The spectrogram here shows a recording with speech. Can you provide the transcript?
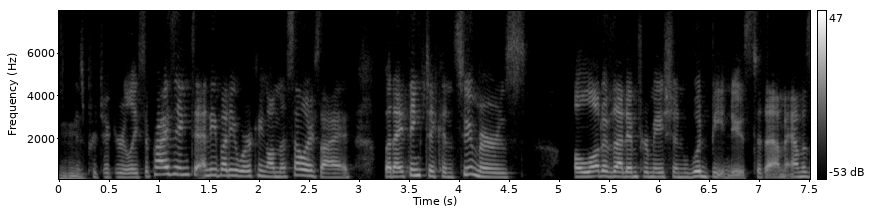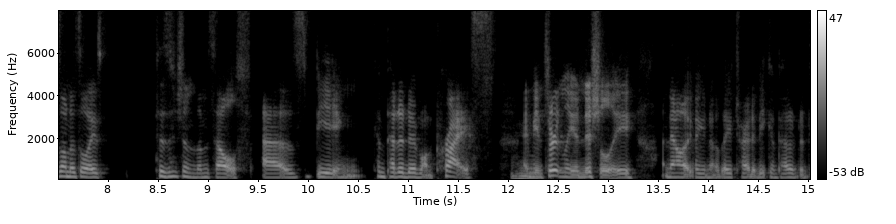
mm-hmm. is particularly surprising to anybody working on the seller side. But I think to consumers, a lot of that information would be news to them. Amazon has always positioned themselves as being competitive on price. Mm-hmm. I mean, certainly initially, now you know they try to be competitive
